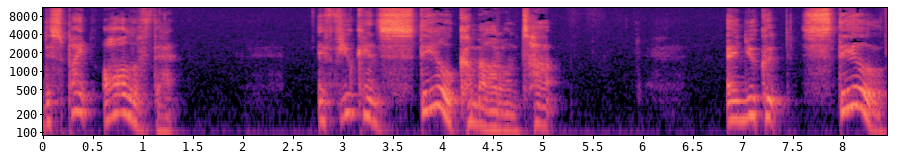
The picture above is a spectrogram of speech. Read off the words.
despite all of that, if you can still come out on top and you could still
